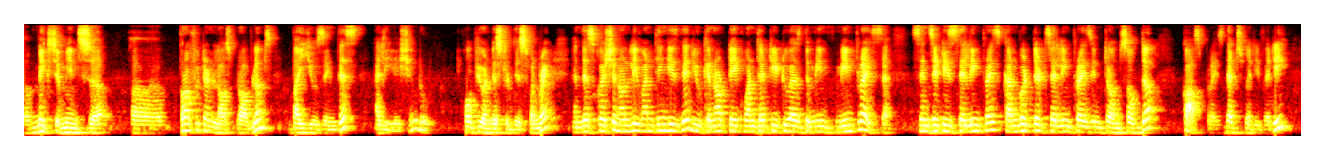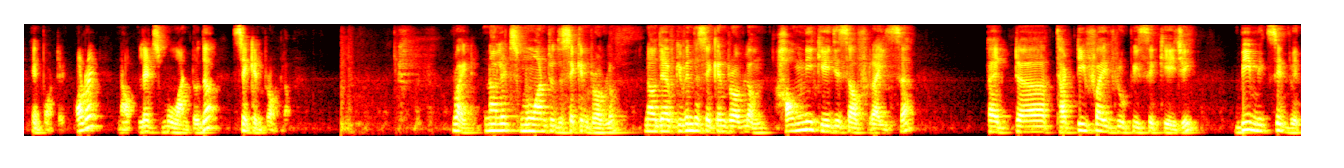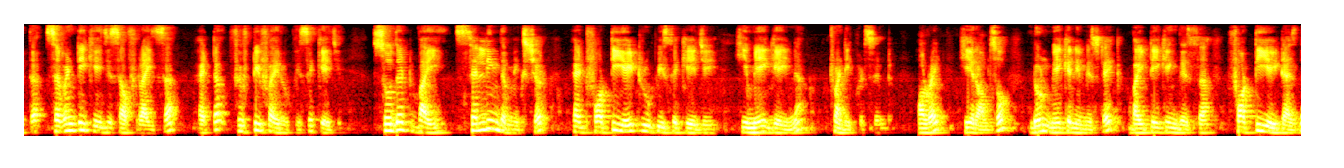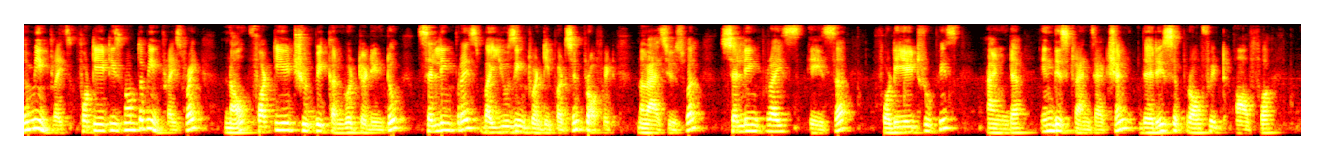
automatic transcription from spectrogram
mixture means uh, uh, profit and loss problems by using this alligation rule. Hope you understood this one, right? And this question, only one thing is there. You cannot take 132 as the mean, mean price. Since it is selling price, convert that selling price in terms of the cost price. That's very, very important. All right. Now, let's move on to the second problem. Right, now let's move on to the second problem. Now they have given the second problem, how many kgs of rice at uh, 35 rupees a kg be mixed with uh, 70 kgs of rice at uh, 55 rupees a kg. So that by selling the mixture at 48 rupees a kg, he may gain 20%. Alright, here also don't make any mistake by taking this uh, 48 as the mean price. 48 is not the mean price, right? Now 48 should be converted into selling price by using 20% profit. Now as usual, selling price is uh, 48 rupees and uh, in this transaction there is a profit of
